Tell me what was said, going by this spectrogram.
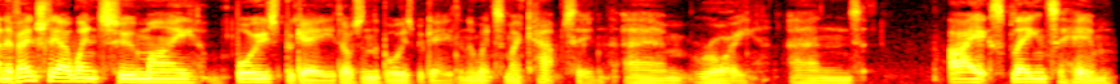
And eventually I went to my boys' brigade. I was in the boys' brigade and I went to my captain, um, Roy, and I explained to him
